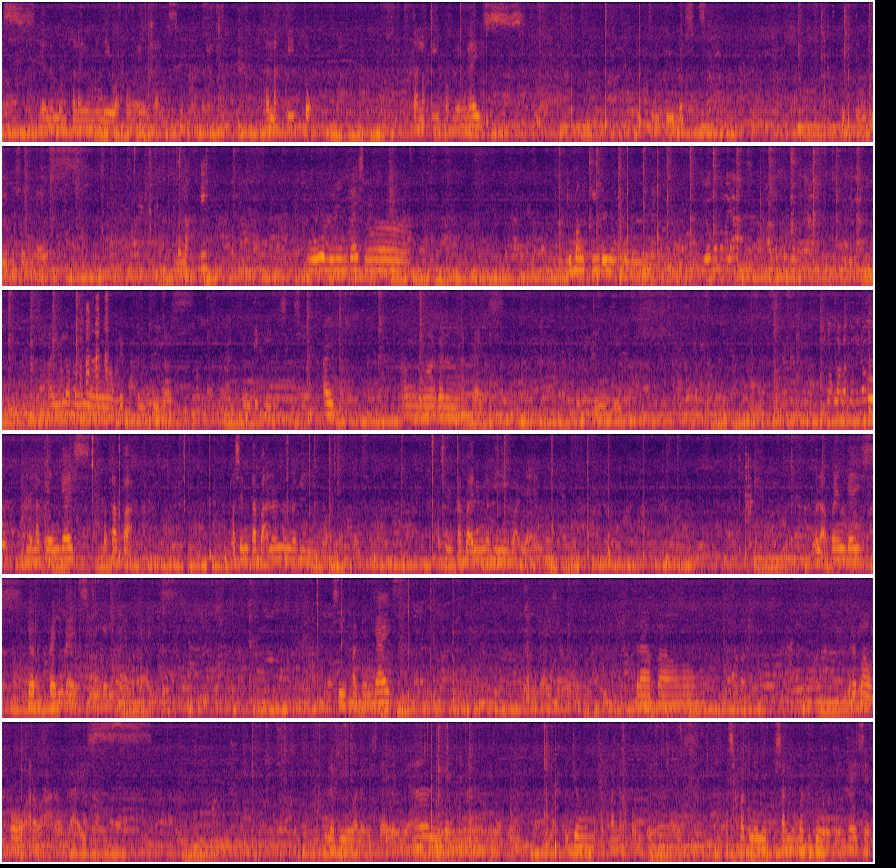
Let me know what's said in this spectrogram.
guys. Yan naman pala yung hiniwa ko ngayon guys. Talakitok. Talakitok yan guys. 15 kilos isa. 15 kilos yun guys. Malaki. Yung ulo niyan guys, mga limang kilo yung ulo niya na isa. Saka yung laman niya mga 15 kilos. 20 kilos kasi. Ay, ang mga ganun na guys. 15 kilos. Malaki yan guys. Mataba. Kasi taba na nung naghihiwa yan guys. Kasi taba nung naghihiwa niya yan. oh. Wala pa yan guys. Girlfriend guys. Single yan guys. Sipag yan guys. Trabaho. Trabaho ko araw-araw guys. Naghiwa ng isda yan yan. Ganyan ang hiwa niya. Medyo makapal ang konti yan guys. Kasi pag ninipisan mo madudurog yan guys eh.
